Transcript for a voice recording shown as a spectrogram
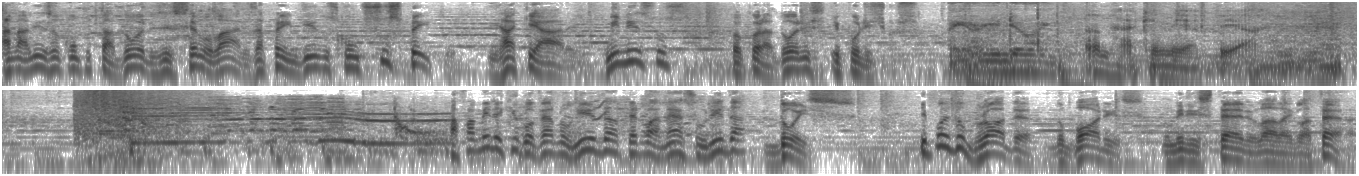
analisam computadores e celulares apreendidos com suspeitos de hackearem ministros, procuradores e políticos. What are you doing? I'm hacking the FBI. A família que governa unida permanece unida dois. Depois do brother do Boris no ministério lá na Inglaterra,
